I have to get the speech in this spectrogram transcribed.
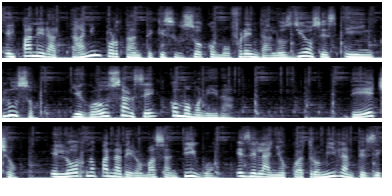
el pan era tan importante que se usó como ofrenda a los dioses e incluso llegó a usarse como moneda. De hecho, el horno panadero más antiguo es del año 4000 a.C.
